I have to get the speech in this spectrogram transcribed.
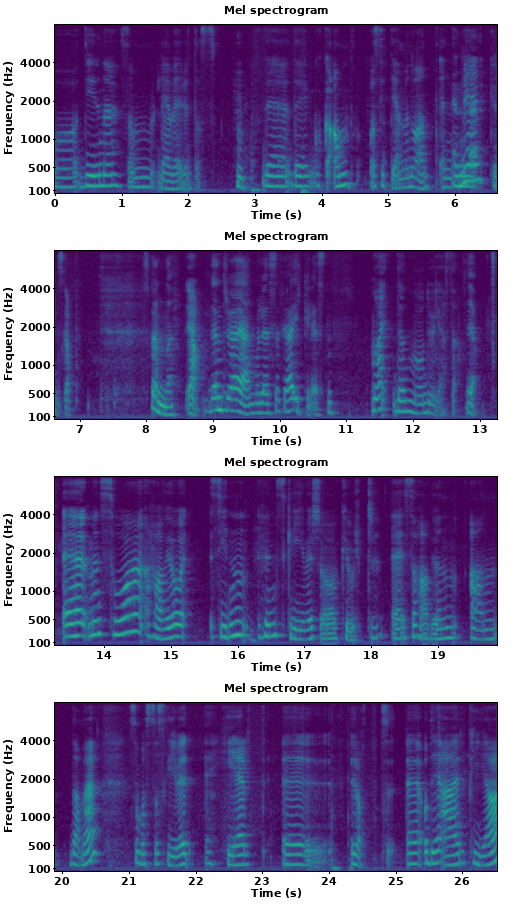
og dyrene som lever rundt oss. Mm. Det, det går ikke an å sitte igjen med noe annet enn en mer kunnskap. Spennende. Ja. Den tror jeg jeg må lese, for jeg har ikke lest den. Nei, den må du lese. Ja. Men så har vi jo Siden hun skriver så kult, eh, så har vi jo en annen dame som også skriver eh, helt eh, rått. Eh, og det er Pia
